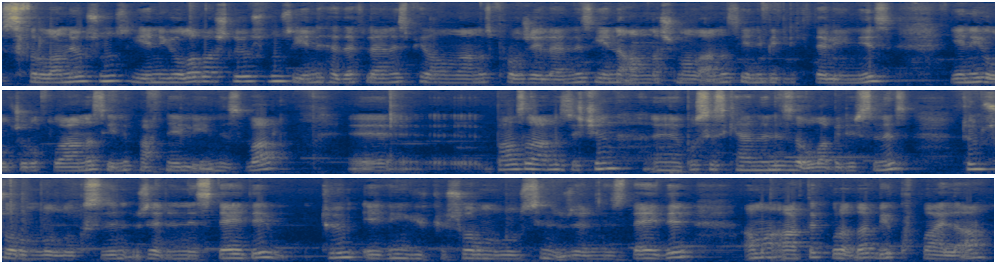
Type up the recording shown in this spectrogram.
sıfırlanıyorsunuz, yeni yola başlıyorsunuz, yeni hedefleriniz, planlarınız, projeleriniz, yeni anlaşmalarınız, yeni birlikteliğiniz, yeni yolculuklarınız, yeni partnerliğiniz var. E, bazılarınız için e, bu siz kendiniz de olabilirsiniz. Tüm sorumluluk sizin üzerinizdeydi. Tüm evin yükü, sorumluluğu sizin üzerinizdeydi. Ama artık burada bir kupayla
